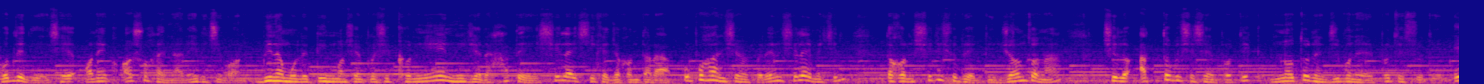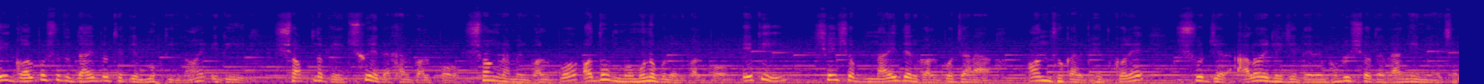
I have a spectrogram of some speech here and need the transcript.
বদলে দিয়েছে অনেক অসহায় নারীর জীবন। বিনামূল্যে তিন মাসের প্রশিক্ষণ নিয়ে নিজের হাতে সেলাই শিখে যখন তারা উপহার হিসেবে পেলেন সেলাই মেশিন, তখন সেটি শুধু একটি যন্ত্রণা, ছিল আত্মবিশ্বাসের প্রতীক, নতুন জীবনের প্রতিশ্রুতি। এই গল্প শুধু দারিদ্র থেকে মুক্তি নয়, এটি স্বপ্নকে ছুঁয়ে দেখার গল্প। সংগ্রামের গল্প অদম্য মনোবলের গল্প। এটি সেই সব নারীদের গল্প যারা অন্ধকার ভেদ করে সূর্যের আলোয় নিজেদের ভবিষ্যৎ রাঙিয়ে নিয়েছেন।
